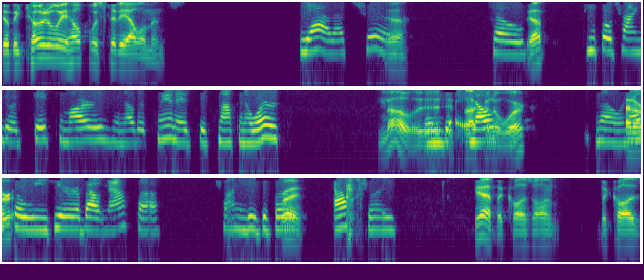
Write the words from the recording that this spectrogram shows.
they'll be totally helpless to the elements. Yeah, that's true. Yeah. So Yep. people trying to escape to Mars and other planets, it's not going to work. No, And, it's not no. going to work. No, and And our- also we hear about NASA trying to divert Right. asteroids. Yeah, because on because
